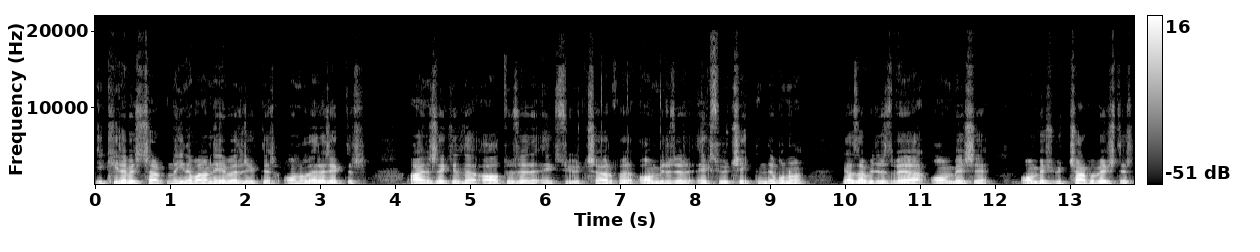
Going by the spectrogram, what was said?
2 ile 5 çarptığında yine bana neyi verecektir? 10'u verecektir. Aynı şekilde 6 üzeri eksi 3 çarpı 11 üzeri eksi 3 şeklinde bunu yazabiliriz. Veya 15'i 15 3 çarpı 5'tir.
